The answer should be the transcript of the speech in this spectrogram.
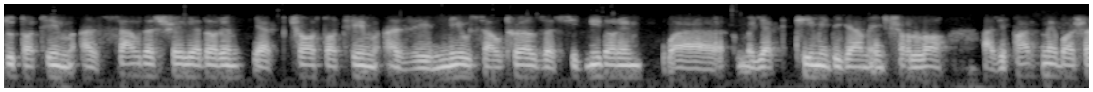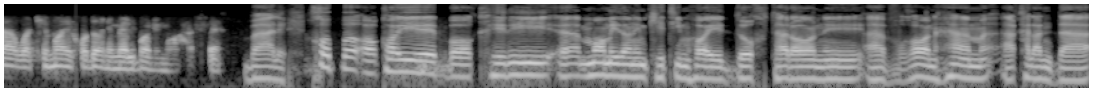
دو تا تیم از South Australia داریم یک چهار تا تیم از New South Wales از سیدنی داریم و یک تیم دیگه هم انشالله از پارک می باشه و تیمای خودان ملبون ما هسته. بله. خب آقای باقری ما می‌دانیم که تیم های دختران افغان هم اقلا در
